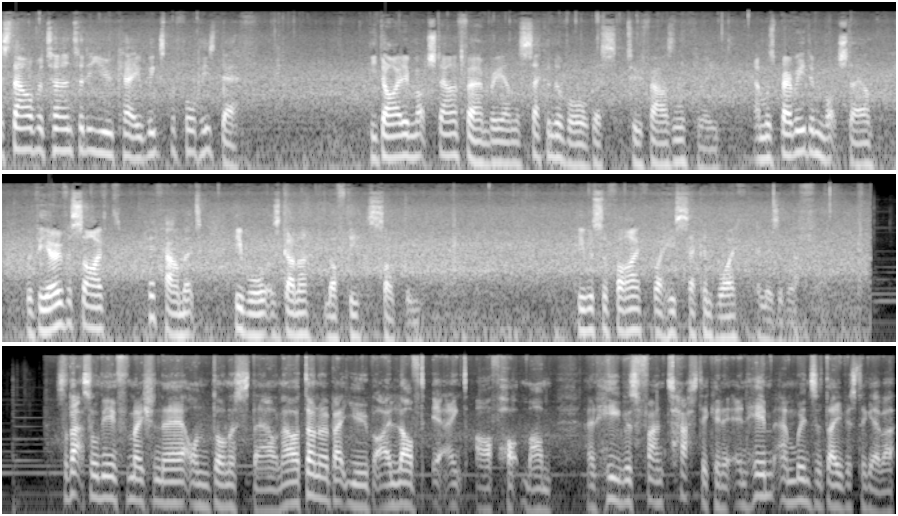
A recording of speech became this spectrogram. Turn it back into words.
Estelle returned to the UK weeks before his death. He died in Rochdale Infirmary on the 2nd of August 2003 and was buried in Rochdale with the oversized pith helmet he wore as gunner Lofty Sugden. He was survived by his second wife, Elizabeth. So that's all the information there on Don Estelle. Now, I don't know about you, but I loved It Ain't Half Hot Mum. And he was fantastic in it. And him and Windsor Davies together,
